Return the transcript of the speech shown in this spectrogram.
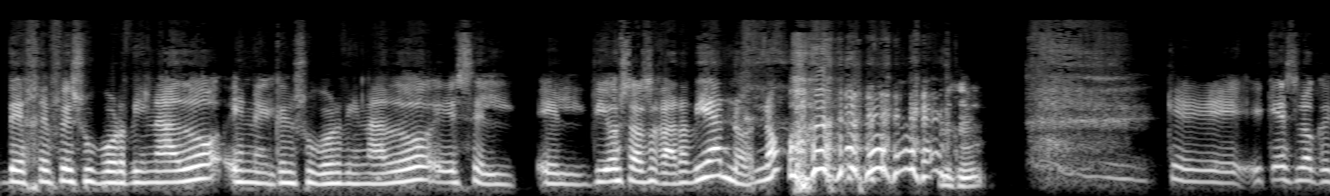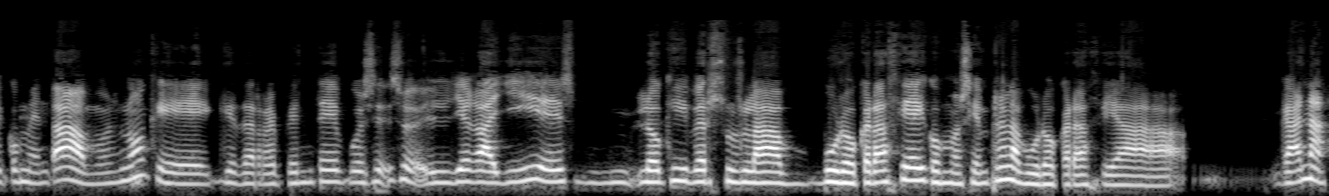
de jefe subordinado en el que el subordinado es el, dios asgardiano, ¿no? que, es lo que comentábamos, ¿no? Que, de repente, pues eso, él llega allí, es Loki versus la burocracia y como siempre la burocracia gana.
